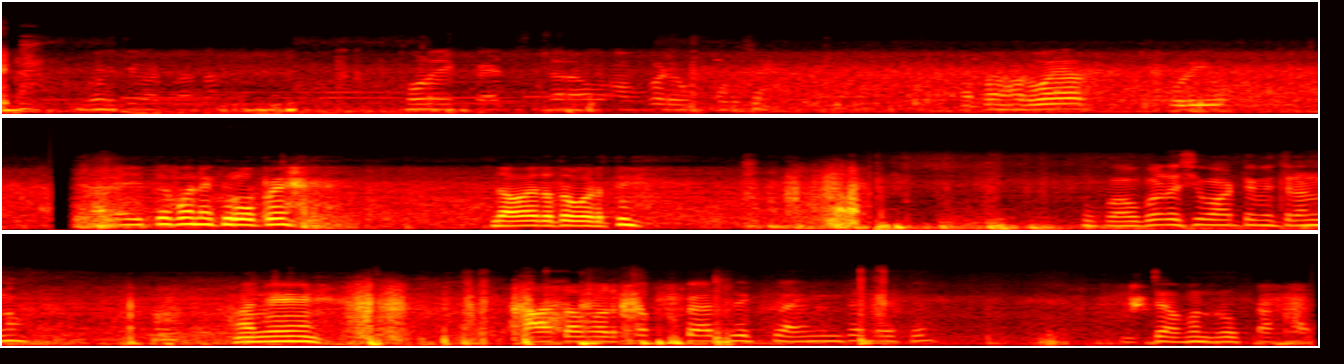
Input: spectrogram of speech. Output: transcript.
घरची वाटलं आता थोडं एक पॅच जरा अवघड येऊ पुढचं. आपण हरवयार पुढे येऊ. आणि इथे पण एक रोप आहे. जाऊयात आता वरती. खूप अवघड अशी वाटते मित्रांनो. आणि आता वरचा टप्प्यात एक क्लाइम्बिंगचा पॅच आहे आपण रोप टाकणार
